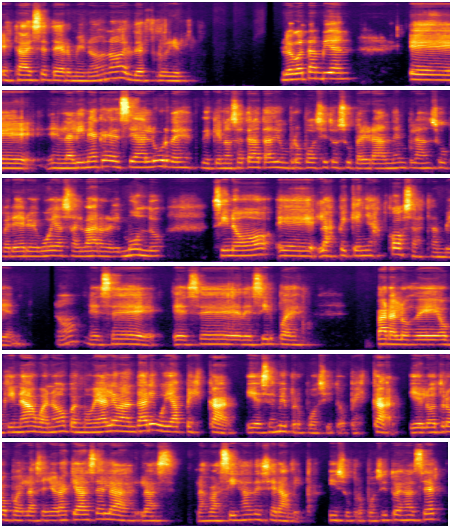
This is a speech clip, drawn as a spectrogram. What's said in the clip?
está ese término, ¿no? El de fluir. Luego también, eh, en la línea que decía Lourdes, de que no se trata de un propósito súper grande, en plan superhéroe, voy a salvar el mundo, sino eh, las pequeñas cosas también, ¿no? Ese, ese decir, pues, para los de Okinawa, ¿no? Pues me voy a levantar y voy a pescar, y ese es mi propósito, pescar. Y el otro, pues la señora que hace las, las, las vasijas de cerámica. Y su propósito es hacer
